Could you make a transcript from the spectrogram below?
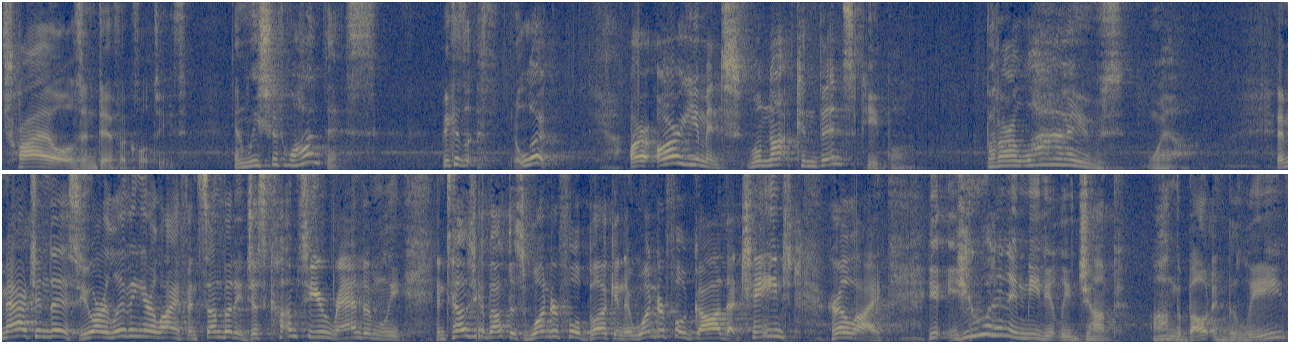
trials and difficulties. And we should want this. Because, look, our arguments will not convince people, but our lives will. Imagine this you are living your life, and somebody just comes to you randomly and tells you about this wonderful book and a wonderful God that changed her life. You, you wouldn't immediately jump on the boat and believe.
